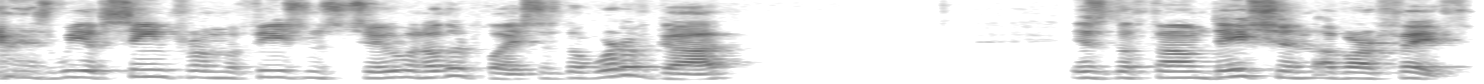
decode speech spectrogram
as we have seen from Ephesians 2 and other places, the Word of God is the foundation of our faith.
